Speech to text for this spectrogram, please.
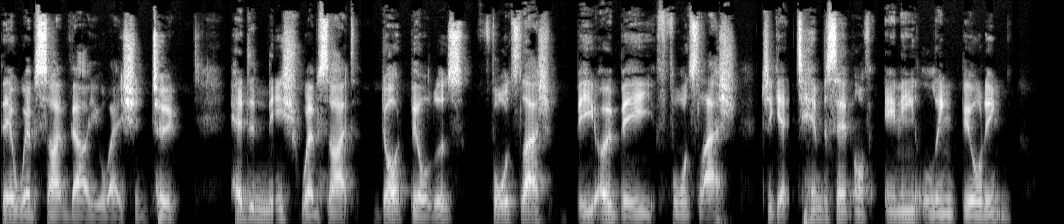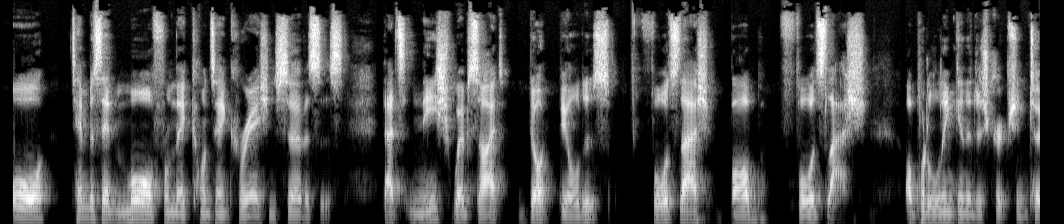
their website valuation too. Head to nichewebsite.builders forward slash BOB forward slash to get 10% off any link building or 10% more from their content creation services. That's nichewebsite.builders forward slash Bob forward slash. I'll put a link in the description too.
